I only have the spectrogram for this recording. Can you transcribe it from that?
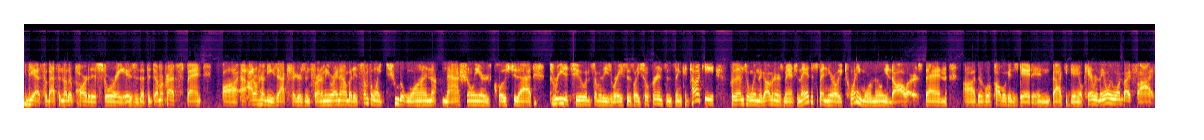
Yeah, so that's another part of this story is that the Democrats spent. Uh, I don't have the exact figures in front of me right now, but it's something like two to one nationally, or close to that, three to two in some of these races. Like so, for instance, in Kentucky, for them to win the governor's mansion, they had to spend nearly twenty more million dollars than uh, the Republicans did in back to Daniel Cameron. They only won by five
